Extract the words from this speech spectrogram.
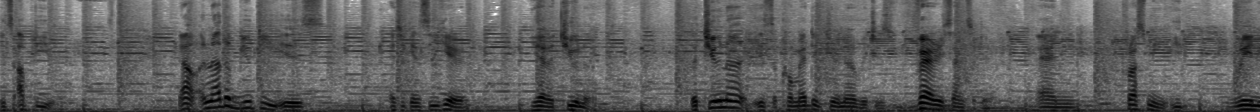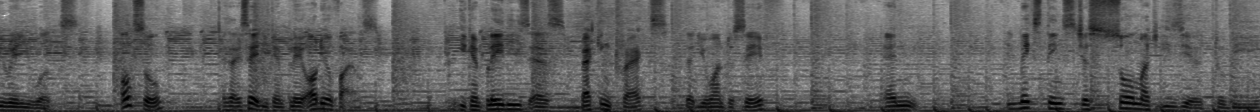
It's up to you. Now another beauty is as you can see here you have a tuner. The tuner is a chromatic tuner which is very sensitive. And trust me it really really works. Also as I said you can play audio files. You can play these as backing tracks that you want to save and it makes things just so much easier to be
